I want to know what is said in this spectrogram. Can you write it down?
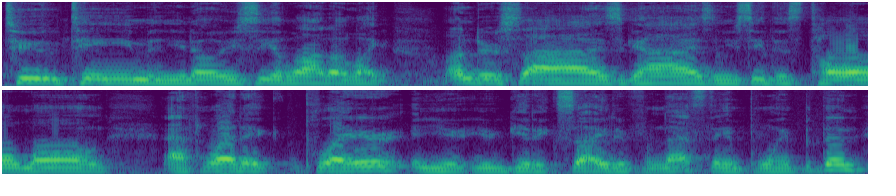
two team, and you know you see a lot of like undersized guys, and you see this tall, long, athletic player, and you, you get excited from that standpoint. But then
